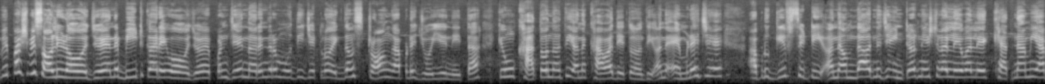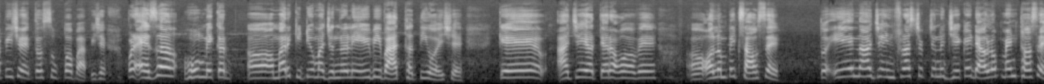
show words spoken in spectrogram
વિપક્ષ બી સોલિડ હોવો જોઈએ અને બીટ કરે એવો હોવો જોઈએ પણ જે નરેન્દ્ર મોદી જેટલો એકદમ સ્ટ્રોંગ આપણે જોઈએ નેતા કે હું ખાતો નથી અને ખાવા દેતો નથી અને એમણે જે આપણું ગિફ્ટ સિટી અને અમદાવાદને જે ઇન્ટરનેશનલ લેવલે ખ્યાતનામી આપી છે તો સુપર આપી છે. પણ એઝ અ હોમ મેકર અમારી કિટીઓમાં જનરલી એવી બી વાત થતી હોય છે કે આજે અત્યારે હવે ઓલિમ્પિક્સ આવશે તો એના જે ઇન્ફ્રાસ્ટ્રક્ચરને જે કંઈ ડેવલપમેન્ટ થશે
